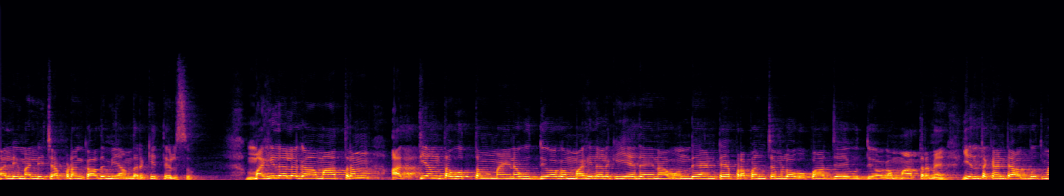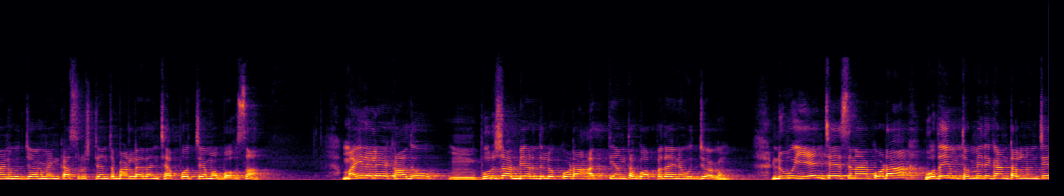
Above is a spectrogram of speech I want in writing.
మళ్ళీ మళ్ళీ చెప్పడం కాదు మీ అందరికీ తెలుసు. మహిళలుగా మాత్రం అత్యంత ఉత్తమమైన ఉద్యోగం మహిళలకి ఏదైనా ఉంది అంటే ప్రపంచంలో ఉపాధ్యాయ ఉద్యోగం మాత్రమే. ఇంతకంటే అద్భుతమైన ఉద్యోగం ఇంకా సృష్టించబడలేదని చెప్పొచ్చేమో బహుశా. మహిళలే కాదు పురుష అభ్యర్థులు కూడా అత్యంత గొప్పదైన ఉద్యోగం. నువ్వు ఏం చేసినా కూడా ఉదయం తొమ్మిది గంటల నుంచి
